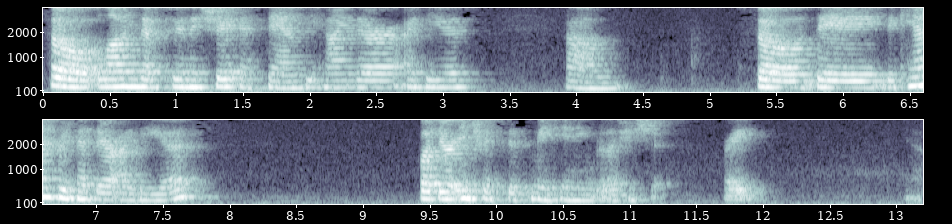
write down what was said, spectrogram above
so allowing them to initiate and stand behind their ideas. Um, so they, they can present their ideas, but their interest is maintaining relationships, right? Yeah.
